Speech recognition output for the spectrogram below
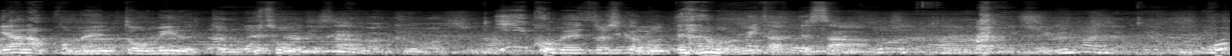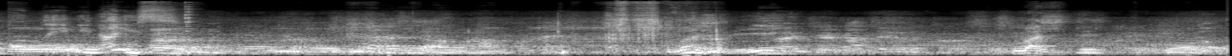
嫌なコメントを見るっていうのもそうでさいいコメントしか載ってないものを見たってさ本当って意味ないんすよ、マジでいい。マジでもう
